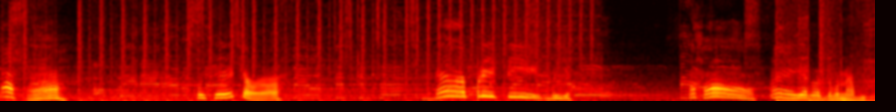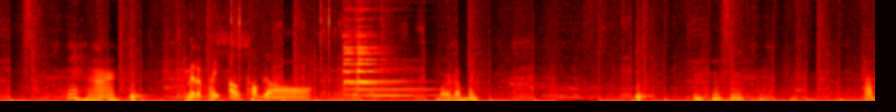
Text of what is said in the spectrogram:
Uh-huh. Cô thế chả. Ah, pretty. Bây giờ. Uh-huh. Ê, giờ rồi tôi nằm. Uh-huh. मेरा भाई आउट हो गया बड़ा भाई अब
